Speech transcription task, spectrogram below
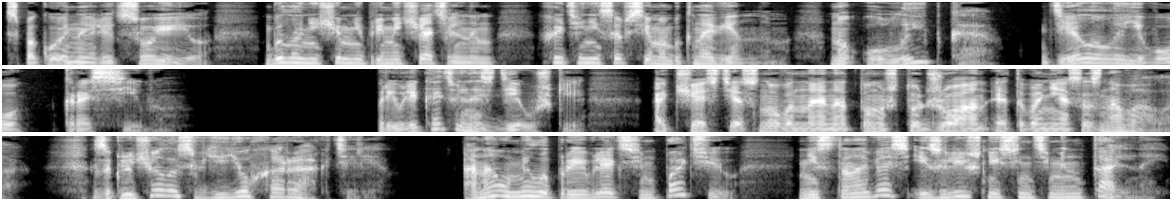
Спокойное лицо ее было ничем не примечательным, хоть и не совсем обыкновенным, но улыбка делала его красивым. Привлекательность девушки — отчасти основанная на том, что Джоан этого не осознавала, заключалась в ее характере. Она умела проявлять симпатию, не становясь излишне сентиментальной.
